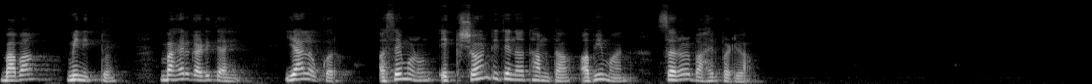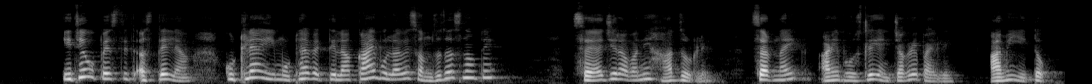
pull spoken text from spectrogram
बाबा मी निघतोय. बाहेर गाडीत आहे. या लवकर. असे म्हणून एक क्षण तिथे न थांबता अभिमान सरळ बाहेर पडला. इथे उपस्थित असलेल्या कुठल्याही मोठ्या व्यक्तीला काय बोलावे समजतच नव्हते. सयाजीरावांनी हात जोडले. सरनाईक आणि भोसले यांच्याकडे पाहिले. आम्ही येतो.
